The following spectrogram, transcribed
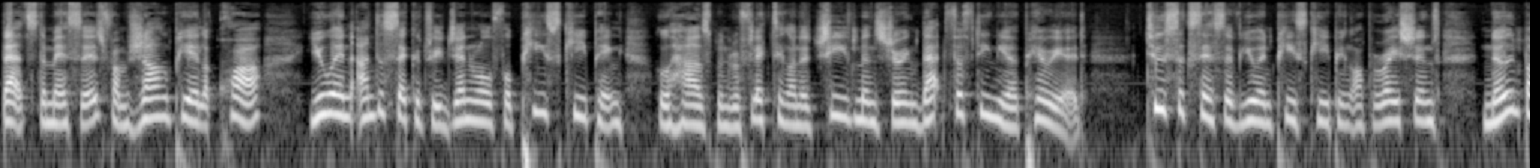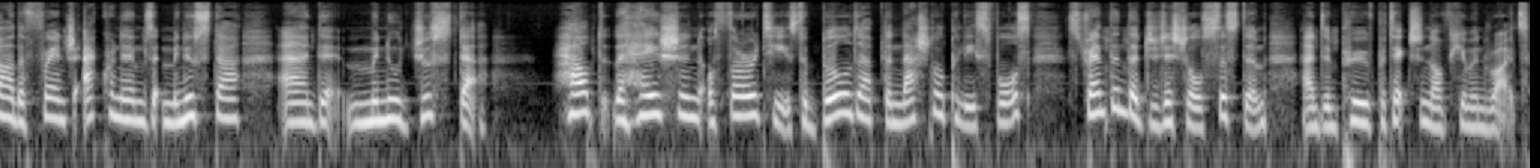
That's the message from Jean-Pierre Lacroix, UN Under-Secretary General for Peacekeeping, who has been reflecting on achievements during that 15-year period. Two successive UN peacekeeping operations, known by the French acronyms MINUSTAH and MINUJUSTH, helped the Haitian authorities to build up the national police force, strengthen the judicial system, and improve protection of human rights.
